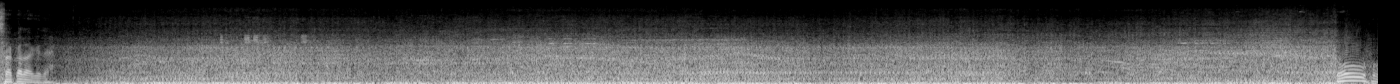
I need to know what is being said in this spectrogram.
ಸಖತ್ತಾಗಿದೆ. ಓಹೋ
